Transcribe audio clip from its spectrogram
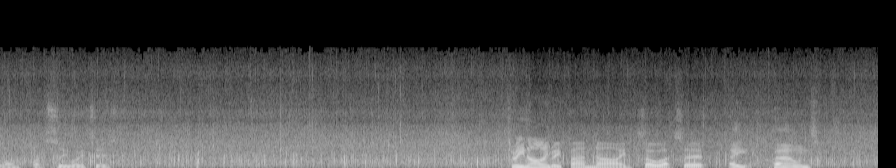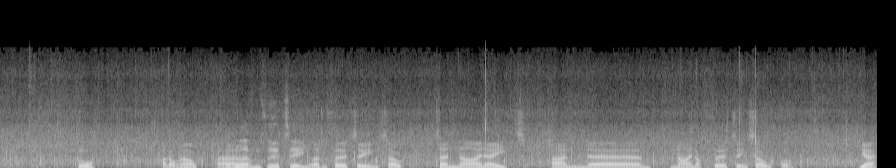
Go let's see what it is Three nine. three pound nine so that's uh Eight pound. Four. i don't know um, 11, 13. 11 13 so 10 9 8 and um, 9 off 13 so Four. yeah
